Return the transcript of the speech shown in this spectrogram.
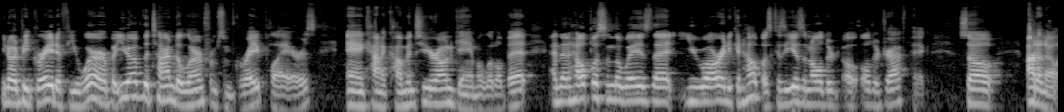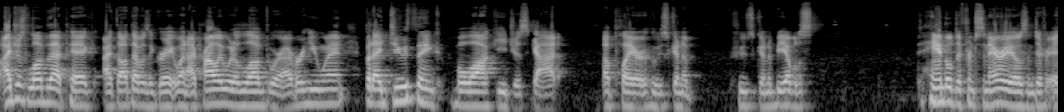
You know, it'd be great if you were, but you have the time to learn from some great players and kind of come into your own game a little bit, and then help us in the ways that you already can help us because he is an older older draft pick. So I don't know. I just love that pick. I thought that was a great one. I probably would have loved wherever he went, but I do think Milwaukee just got a player who's gonna who's gonna be able to handle different scenarios and different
